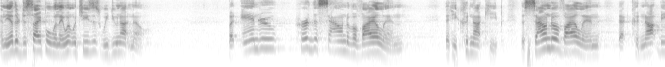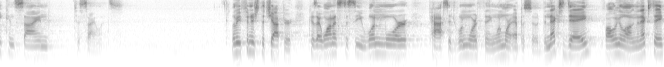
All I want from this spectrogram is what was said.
and the other disciple when they went with Jesus, we do not know. But Andrew heard the sound of a violin that he could not keep, the sound of a violin that could not be consigned to silence. Let me finish the chapter because I want us to see one more passage, one more thing, one more episode. The next day, following along, the next day,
